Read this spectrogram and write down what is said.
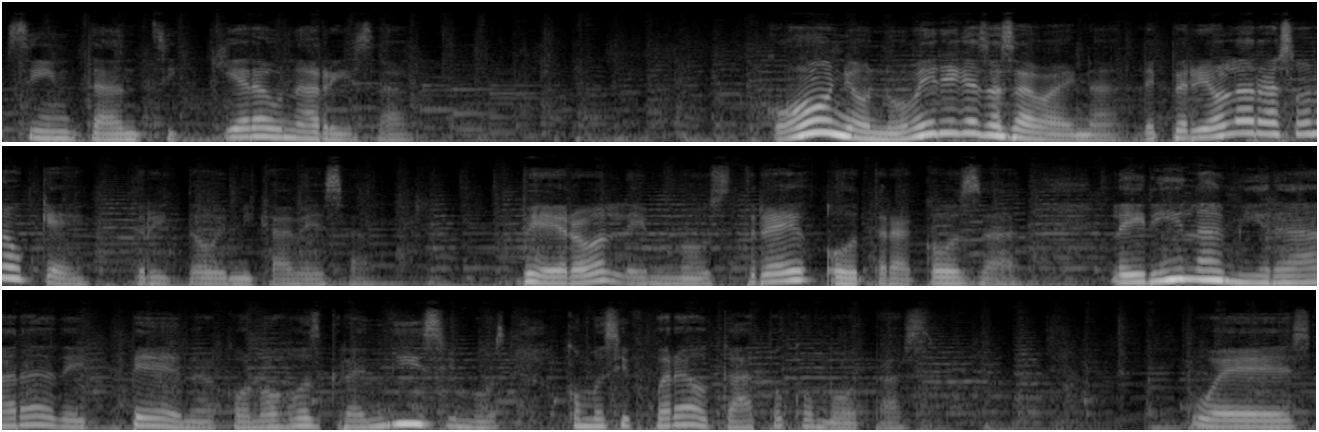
sin tan siquiera una risa. Coño, no me digas esa vaina. ¿Le perdió la razón o qué? gritó en mi cabeza. Pero le mostré otra cosa. Le di la mirada de pena con ojos grandísimos, como si fuera el gato con botas. Pues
